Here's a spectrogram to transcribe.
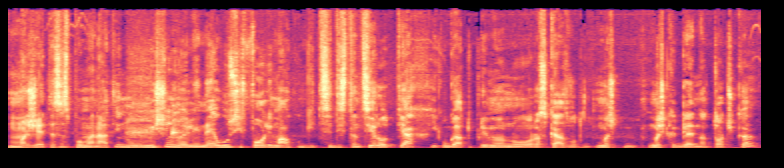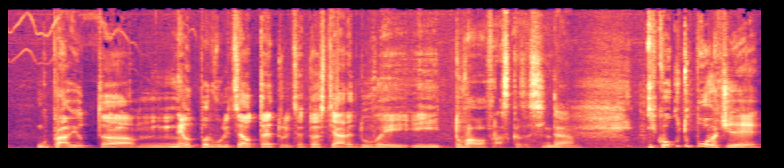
Мъжете са споменати, но умишлено или не, Луси Фоли малко ги се дистанцира от тях и когато, примерно, разказва от мъж, мъжка гледна точка, го прави от, а, не от първо лице, а от трето лице. Т.е. тя редува и, и това в разказа си. Да. И колкото повече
